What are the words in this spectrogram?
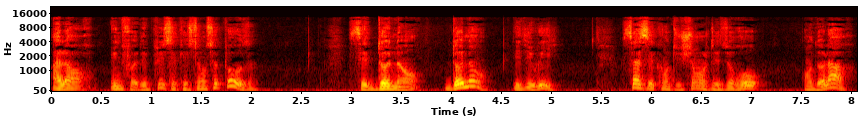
Alors, une fois de plus, la question se pose c'est donnant, donnant. Il dit oui. Ça, c'est quand tu changes des euros en dollars,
